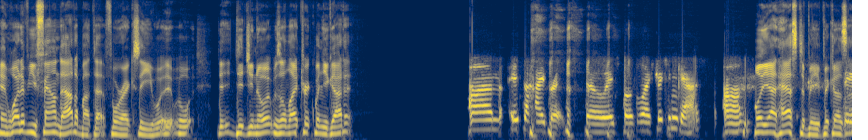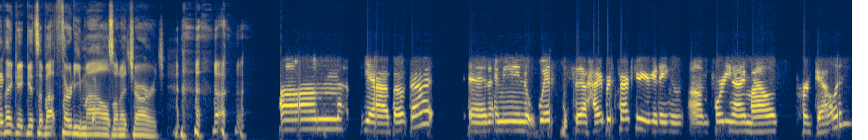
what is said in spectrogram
and what have you found out about that 4XE? W- w- Did did you know it was electric when you got it? Um, it's a hybrid, so it's both electric and gas. Um, Well, yeah, it has to be because I think it gets about 30 miles on a charge. um, yeah, about that. And I mean, with the hybrid factor, you're getting um, 49 miles per gallon,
